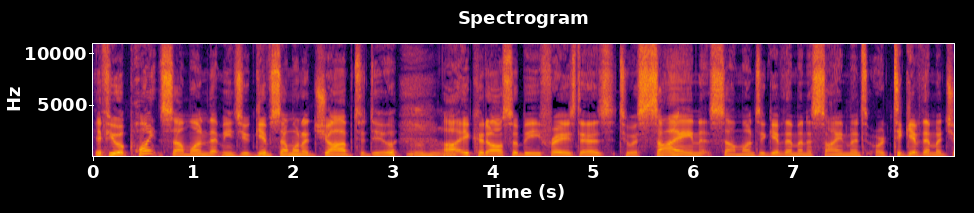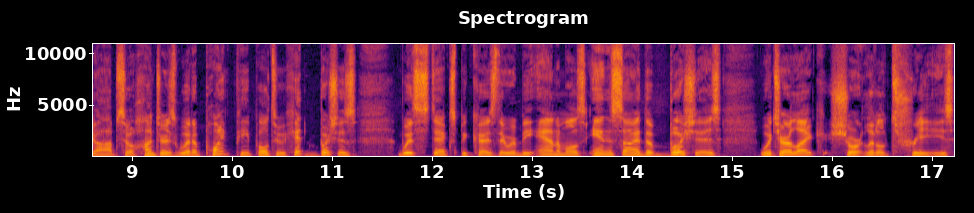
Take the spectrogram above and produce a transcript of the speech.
If you appoint someone, that means you give someone a job to do. Mm -hmm. uh, it could also be phrased as to assign someone, to give them an assignment, or to give them a job. So hunters would appoint people to hit bushes with sticks because there would be animals inside the bushes, which are like short little trees,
